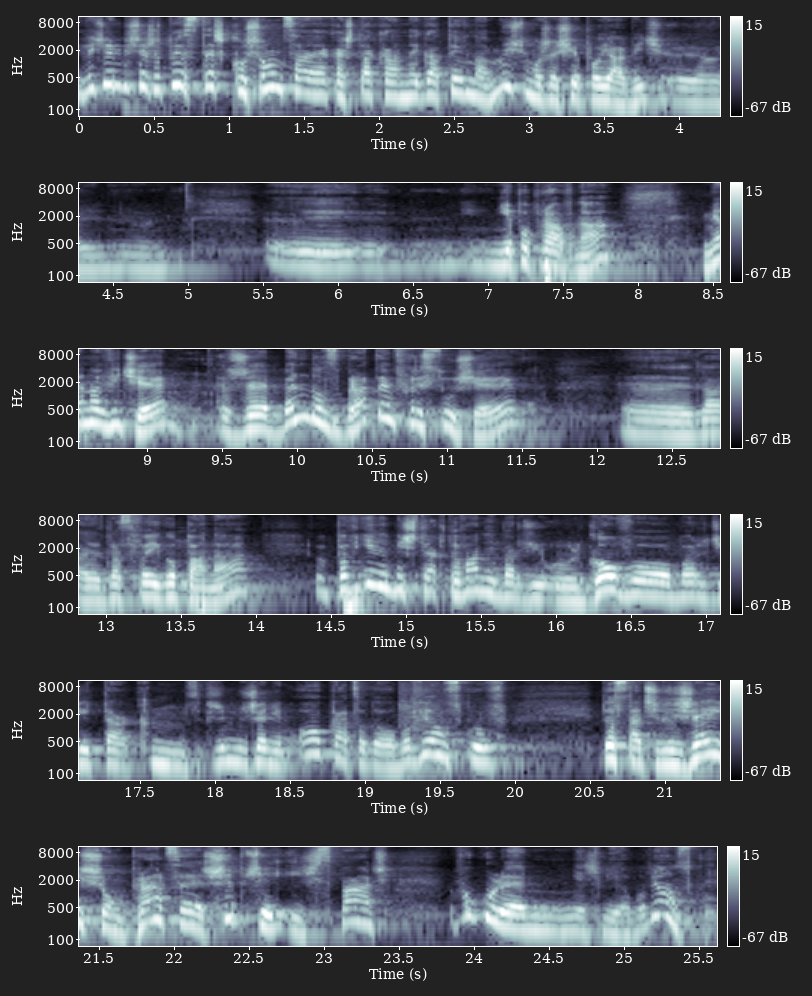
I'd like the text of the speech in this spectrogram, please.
I wiecie, myślę, że tu jest też kusząca jakaś taka negatywna myśl może się pojawić, yy, yy, niepoprawna. Mianowicie, że będąc bratem w Chrystusie yy, dla, dla swojego Pana, powinien być traktowany bardziej ulgowo, bardziej tak hmm, z przymrużeniem oka co do obowiązków, dostać lżejszą pracę, szybciej iść spać, w ogóle mieć mniej obowiązków,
